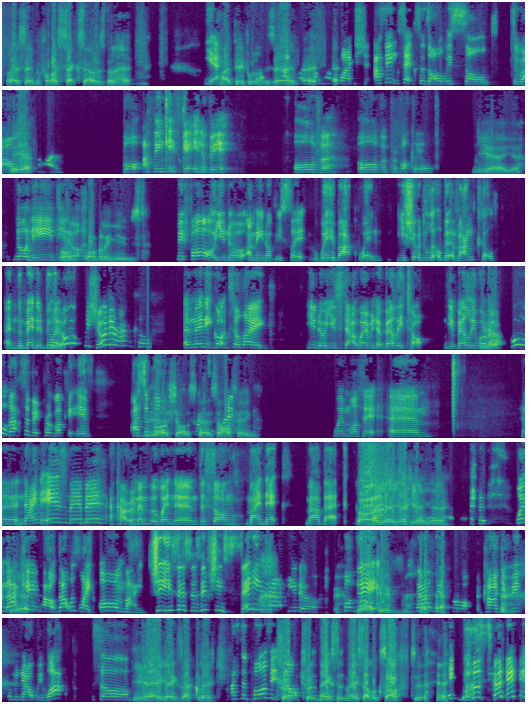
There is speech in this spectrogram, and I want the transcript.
like I was saying before, sex sells, doesn't it? Yeah, Like people always, I'm uh, not, I'm not quite sure. I think sex has always sold throughout, yeah, but I think it's getting a bit over, over provocative. yeah, yeah. No need, you O- know. overly used. before, you know, I mean, obviously, way back when you showed a little bit of ankle, and the men would be like, Yeah. "Oh, we showed her ankle," and then it got to like, you know, you start wearing a belly top, your belly were Yeah. out. Oh, that's a bit provocative. I suppose. Yeah, short skirt sort of thing. When was it? Um, uh, nineties maybe. I can't remember when um the song "My Neck, My Back." Oh yeah, yeah, yeah, yeah. When that Yeah. came out, that was like, oh my Jesus, as if she's saying that, you know. But then now we've got Cardi B coming out with WAP. So Yeah, yeah, exactly. I suppose it's Tr- not tr- makes it makes that look soft. it does,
